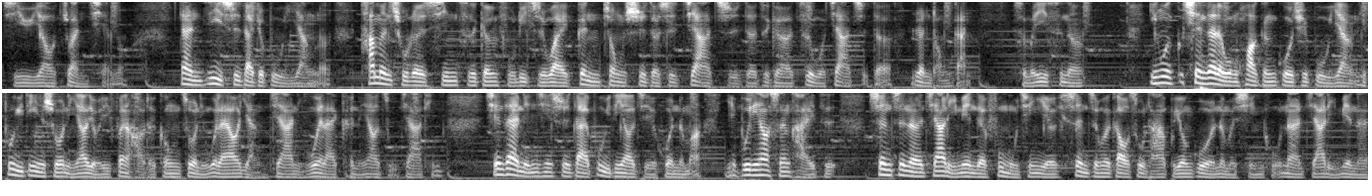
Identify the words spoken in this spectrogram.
急于要赚钱哦。但 Z 世代就不一样了，他们除了薪资跟福利之外，更重视的是价值的这个自我价值的认同感。什么意思呢？因为现在的文化跟过去不一样，你不一定说你要有一份好的工作，你未来要养家，你未来可能要组家庭。现在年轻世代不一定要结婚了嘛，也不一定要生孩子，甚至呢，家里面的父母亲也甚至会告诉他不用过得那么辛苦，那家里面呢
